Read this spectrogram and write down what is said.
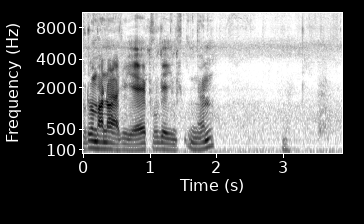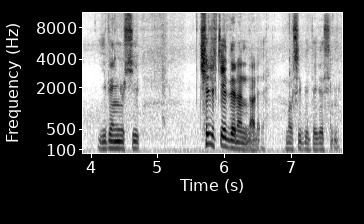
구름 하나 아주 예쁘게 있는 267일째 되는 날의 모습이 되겠습니다.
